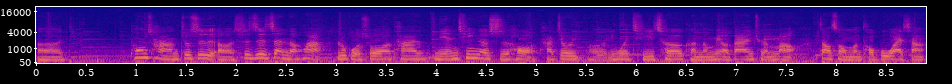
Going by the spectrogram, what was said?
呃。通常就是呃失智症的话，如果说他年轻的时候他就呃因为骑车可能没有戴安全帽，造成我们头部外伤，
